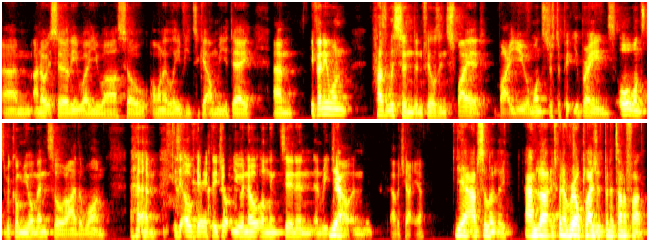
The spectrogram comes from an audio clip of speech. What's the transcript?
Um, I know it's early where you are, so I want to leave you to get on with your day. Um, if anyone has listened and feels inspired by you and wants just to pick your brains or wants to become your mentor, either one, um, is it okay if they drop you a note on LinkedIn and, and reach yeah. out and have a chat? Yeah. Yeah, absolutely. And look, it's yeah. been a real pleasure. It's been a ton of fun.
